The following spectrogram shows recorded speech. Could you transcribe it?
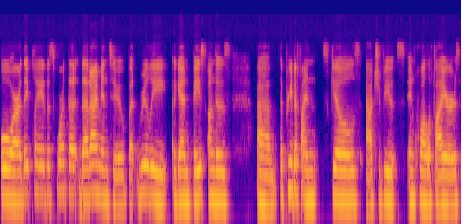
or they play the sport that that I'm into, but really again based on those um, the predefined skills, attributes, and qualifiers.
